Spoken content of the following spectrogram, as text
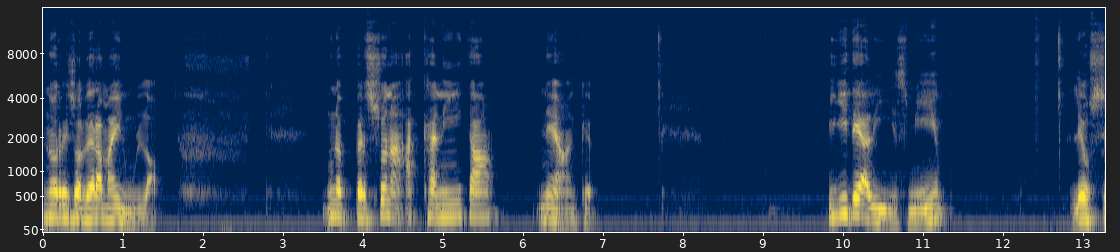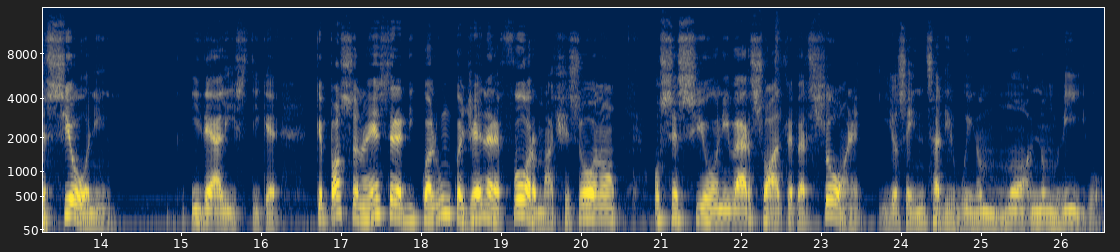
non risolverà mai nulla. Una persona accanita neanche. Gli idealismi, le ossessioni idealistiche, che possono essere di qualunque genere e forma, ci sono ossessioni verso altre persone, io senza di lui non, muo- non vivo,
